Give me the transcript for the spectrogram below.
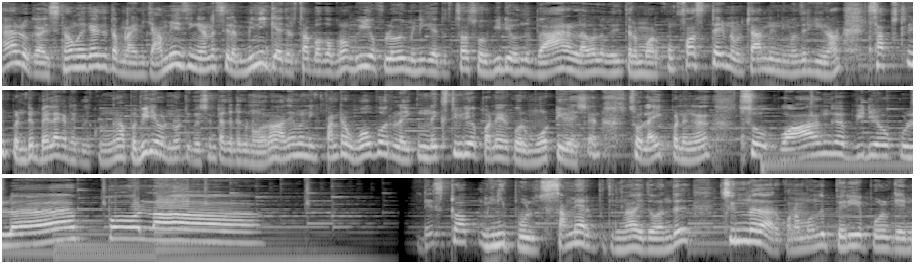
ஹலோ கைஸ் நான் உங்கள் கேஜெட் தமிழா இன்றைக்கி அமேசிங்கான சில மினி கேஜெட்ஸ் தான் பார்க்க போகிறோம் வீடியோ ஃபுல்லாகவே மினி கேஜெட்ஸ் தான். ஸோ வீடியோ வந்து வேறு லெவலில் வெறித்தனமாக இருக்கும். ஃபஸ்ட் டைம் நம்ம சேனல் நீங்கள் வந்திருக்கீங்கன்னா சப்ஸ்கிரைப் பண்ணிட்டு பெல் ஐக்கனை கிளிக் கொடுங்க அப்போ வீடியோ நோட்டிஃபிகேஷன் டக்கு டக்குன்னு வரும். அதே மாதிரி நீங்கள் பண்ணுற ஒவ்வொரு லைக்கும் நெக்ஸ்ட் வீடியோ பண்ண எனக்கு ஒரு மோட்டிவேஷன் ஸோ லைக் பண்ணுங்கள் ஸோ வாங்க வீடியோக்குள்ளே போகலாம் டெஸ்க்டாப் மினி பூல் செம்மையாக இருக்குது பார்த்தீங்கன்னா இது வந்து சின்னதாக இருக்கும். நம்ம வந்து பெரிய பூல் கேம்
